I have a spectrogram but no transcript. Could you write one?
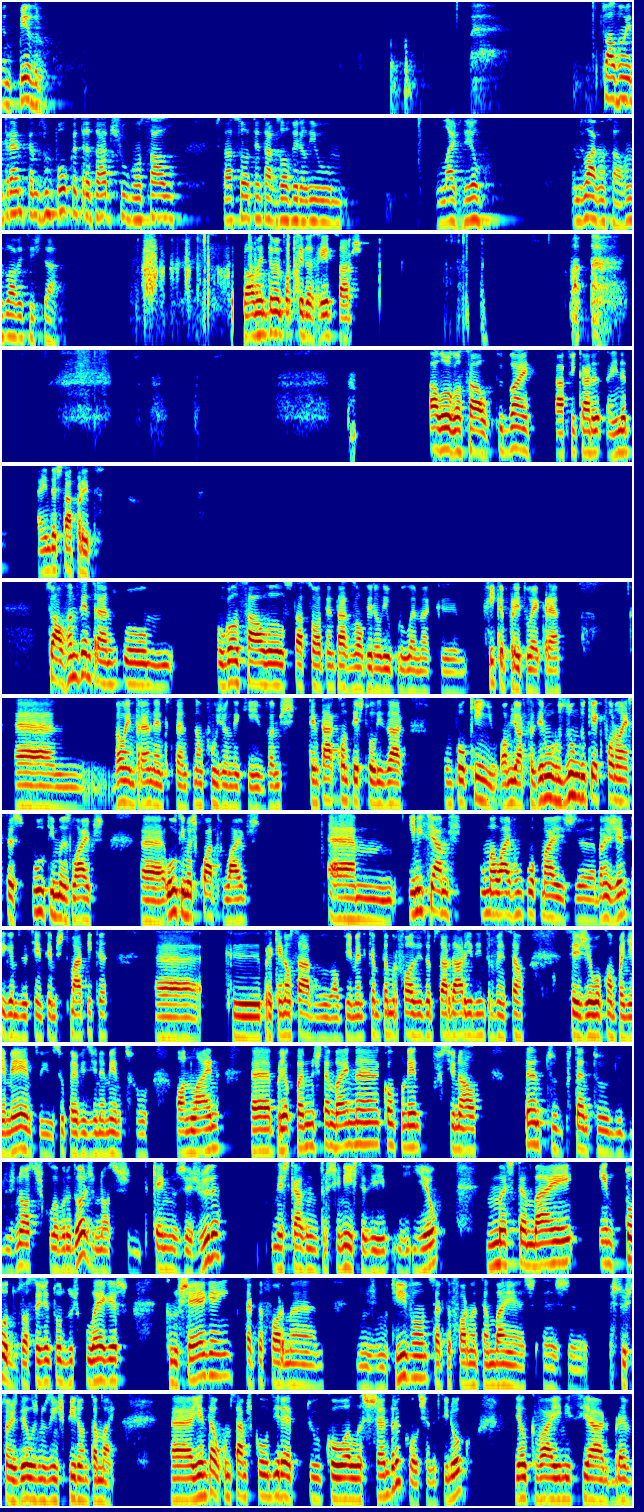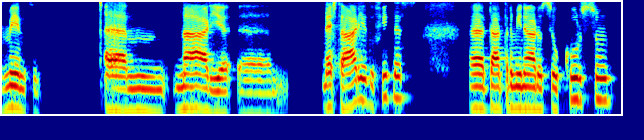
Grande Pedro. Pessoal, vão entrando, estamos um pouco atrasados. O Gonçalo está só a tentar resolver ali o, o live dele. Vamos lá, Gonçalo, vamos lá ver se isto dá. Provavelmente também pode ser da rede, sabes? Alô, Gonçalo, tudo bem? Está a ficar, ainda, ainda está preto. Pessoal, vamos entrando. O, o Gonçalo está só a tentar resolver ali o problema que fica preto o ecrã. vão entrando, entretanto, não fujam daqui. Vamos tentar contextualizar um pouquinho, ou melhor, fazer um resumo do que é que foram estas últimas lives, uh, últimas quatro lives. Um, iniciámos uma live um pouco mais ah, abrangente, digamos assim, em termos de temática, uh, que, para quem não sabe, obviamente, que a metamorfose, apesar da área de intervenção, seja o acompanhamento e o supervisionamento online, uh, preocupamos-nos também na componente profissional, tanto, portanto, dos nossos colaboradores, nossos, de quem nos ajuda, neste caso nutricionistas e, e eu, mas também em todos, ou seja, em todos os colegas que nos seguem, de certa forma nos motivam, de certa forma também as, as as sugestões deles nos inspiram também. Uh, e então começámos com o direto com o Alexandre, com o Alexandre Tinoco, ele que vai iniciar brevemente um, na área, uh, nesta área do fitness, uh, está a terminar o seu curso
